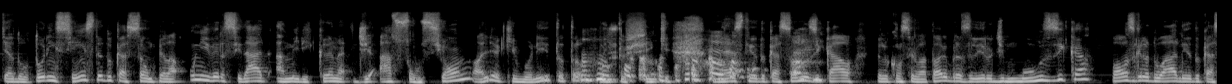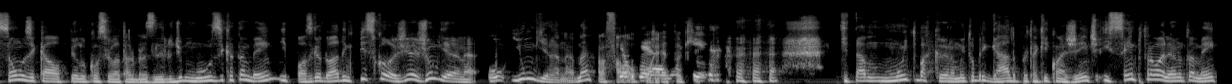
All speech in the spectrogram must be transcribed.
que é doutora em Ciência da Educação pela Universidade Americana de Assunção. Olha que bonito, eu tô muito chique. Mestre em Educação Musical pelo Conservatório Brasileiro de Música, pós-graduada em Educação Musical pelo Conservatório Brasileiro de Música também e pós-graduada em Psicologia Junguiana, ou Jungiana, né, para falar o correto aqui. que tá muito bacana, muito obrigado por estar aqui com a gente e sempre trabalhando também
